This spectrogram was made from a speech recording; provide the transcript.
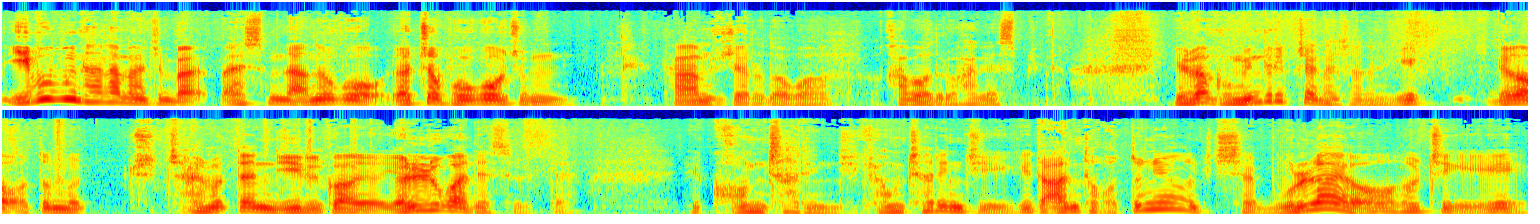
이 부분 하나만 좀 마- 말씀 나누고 여쭤보고 좀 다음 주제로 넘어가 보도록 하겠습니다. 일반 국민들 입장에서는 이게 내가 어떤 뭐 잘못된 일과 연루가 됐을 때 검찰인지 경찰인지 이게 나한테 어떤 영향을 끼칠지 잘 몰라요, 솔직히.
